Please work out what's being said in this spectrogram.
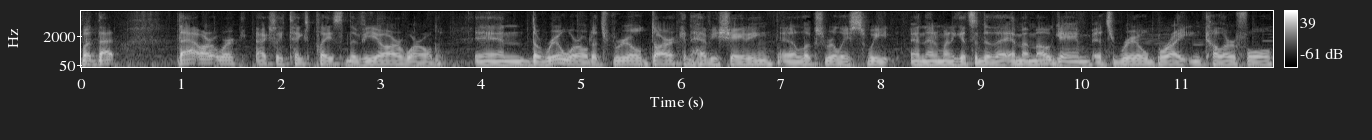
but that that artwork actually takes place in the VR world. In the real world, it's real dark and heavy shading, and it looks really sweet. And then when it gets into the MMO game, it's real bright and colorful,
